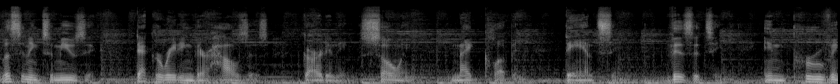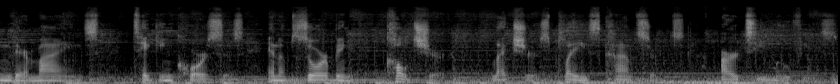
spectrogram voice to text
listening to music, decorating their houses, gardening, sewing, nightclubbing, dancing, visiting, improving their minds, taking courses, and absorbing culture, lectures, plays, concerts, artsy movies.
